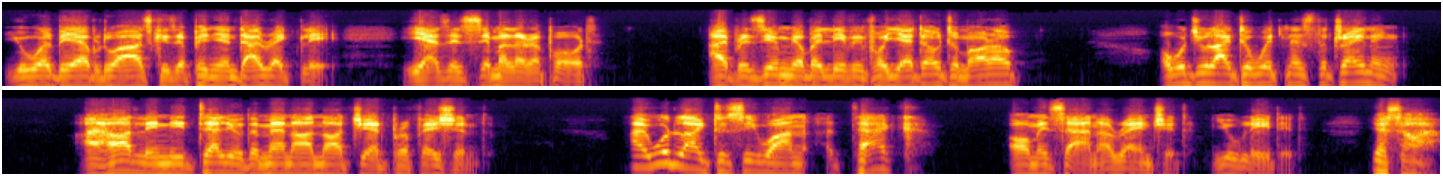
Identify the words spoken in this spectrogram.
You will be able to ask his opinion directly. He has a similar report. I presume you'll be leaving for Yedo tomorrow? Or would you like to witness the training? I hardly need tell you the men are not yet proficient. I would like to see one attack. Oh, Omi-san, arrange it. You lead it. Yes, sire.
